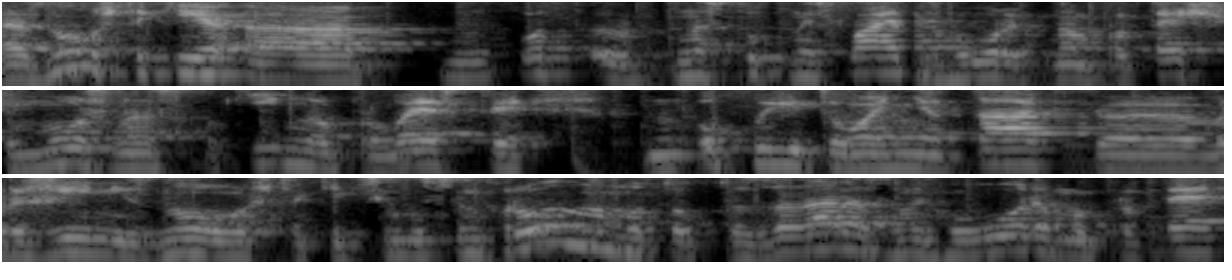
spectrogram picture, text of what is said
Е, Знову ж таки, е, от наступний слайд говорить нам про те, що можна спокійно провести опитування так в режимі знову ж таки цьому синхронному. Тобто зараз ми говоримо про те,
